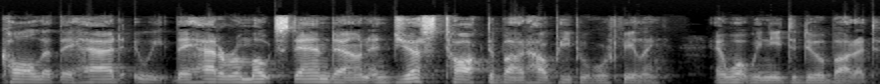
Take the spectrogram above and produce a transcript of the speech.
call that they had, we, they had a remote stand down and just talked about how people were feeling and what we need to do about it.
